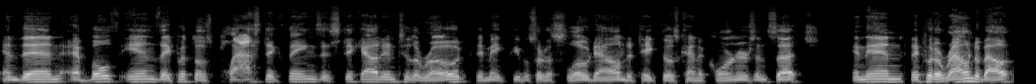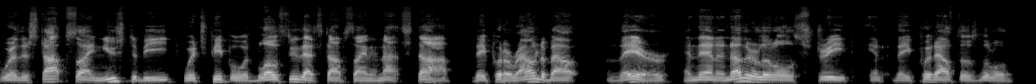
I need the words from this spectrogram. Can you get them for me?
And then at both ends, they put those plastic things that stick out into the road that make people sort of slow down to take those kind of corners and such. And then they put a roundabout where the stop sign used to be, which people would blow through that stop sign and not stop they put a roundabout there and then another little street and they put out those little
